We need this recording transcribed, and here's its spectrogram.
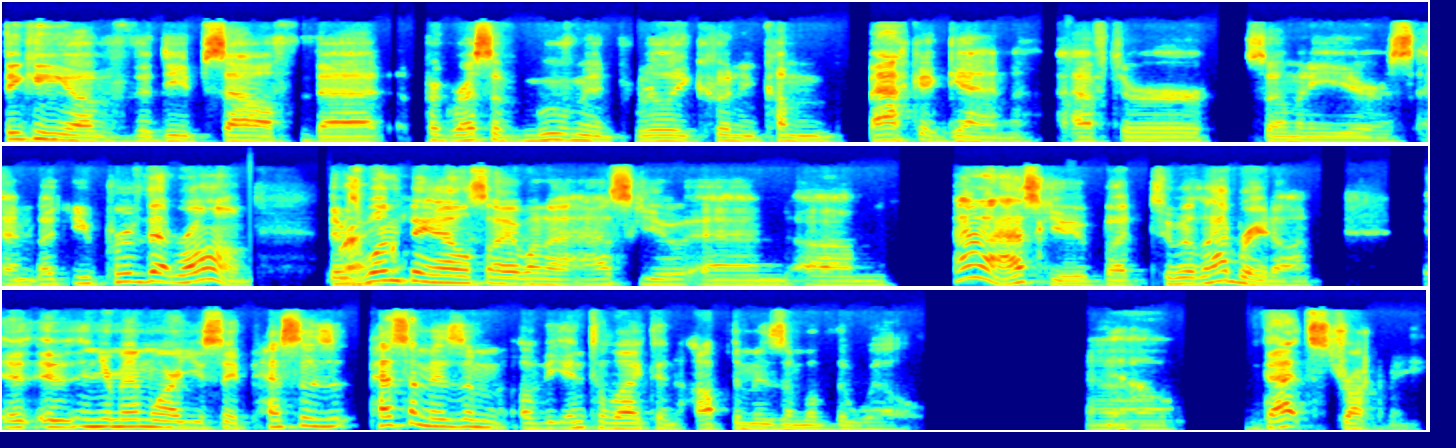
thinking of the Deep South, that progressive movement really couldn't come back again after so many years. And but you proved that wrong. There's right. one thing else I want to ask you, and um, not ask you, but to elaborate on in your memoir, you say pessimism of the intellect and optimism of the will. yeah. That struck me.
